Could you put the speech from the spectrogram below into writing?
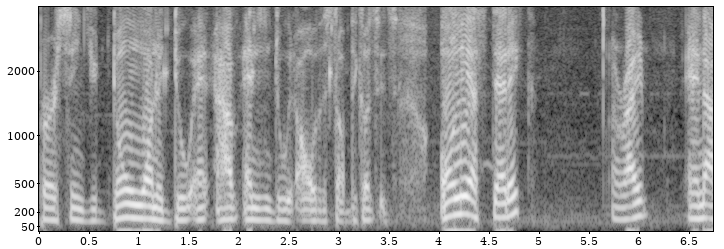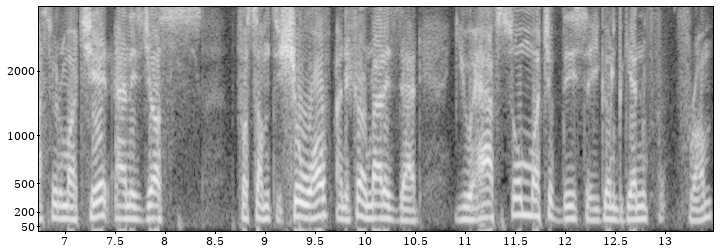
person, you don't want to do and have anything to do with all this stuff because it's only aesthetic, all right, and that's pretty much it. And it's just for something to show off. And the truth of the matter is that you have so much of this that you're going to be getting f- from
